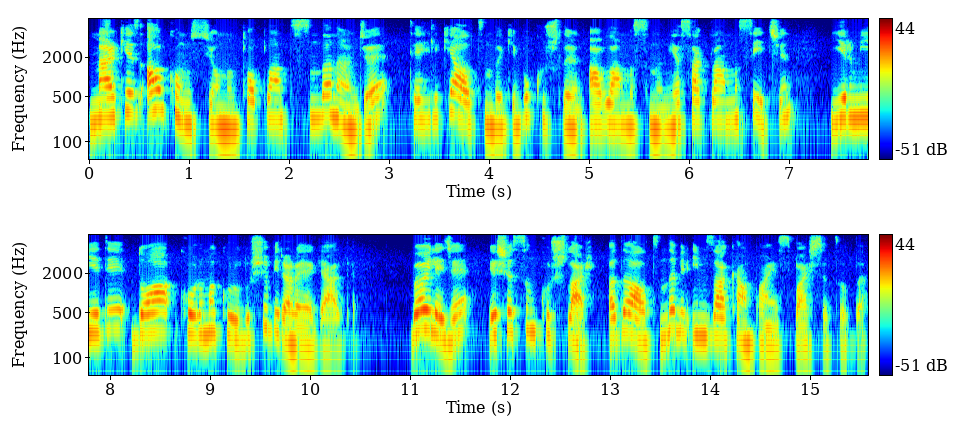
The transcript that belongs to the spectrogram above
Merkez Av Komisyonu'nun toplantısından önce tehlike altındaki bu kuşların avlanmasının yasaklanması için 27 doğa koruma kuruluşu bir araya geldi. Böylece Yaşasın Kuşlar adı altında bir imza kampanyası başlatıldı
